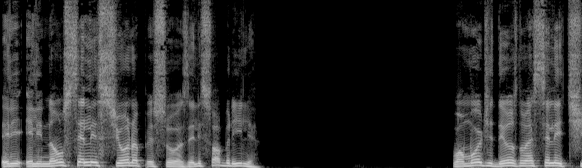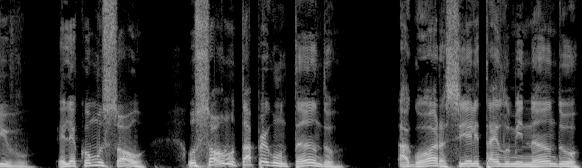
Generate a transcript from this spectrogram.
Ele, ele não seleciona pessoas, ele só brilha. O amor de Deus não é seletivo. Ele é como o sol. O sol não está perguntando agora se ele está iluminando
